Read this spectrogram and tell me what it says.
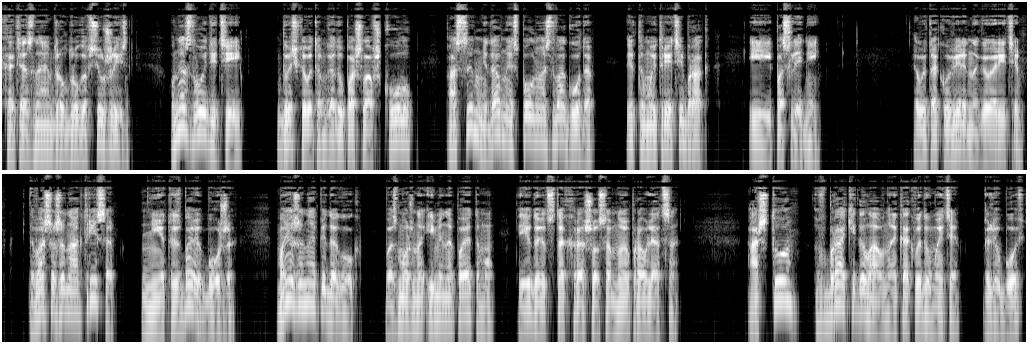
Хотя знаем друг друга всю жизнь. У нас двое детей. Дочка в этом году пошла в школу, а сыну недавно исполнилось два года. Это мой третий брак. И последний». «Вы так уверенно говорите. Ваша жена актриса? Нет, избави Боже. Моя жена педагог. Возможно, именно поэтому ей удается так хорошо со мной управляться. А что в браке главное, как вы думаете? Любовь?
